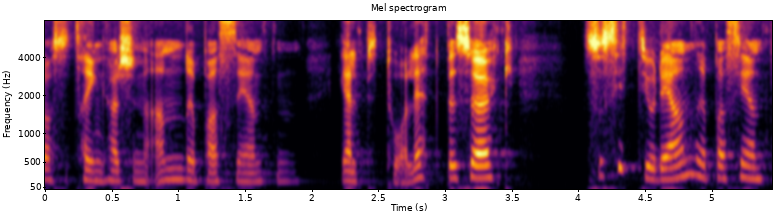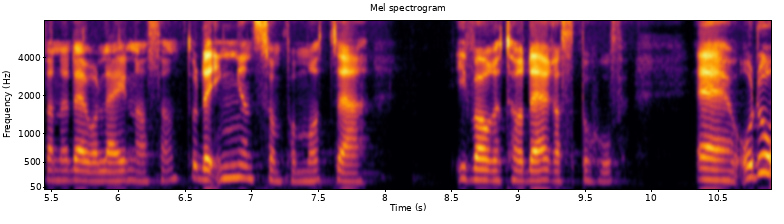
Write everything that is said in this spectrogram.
og så trenger kanskje den andre pasienten hjelp til toalettbesøk. Så sitter jo de andre pasientene der alene, sant? og det er ingen som på en måte ivaretar deres behov. Eh, og da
